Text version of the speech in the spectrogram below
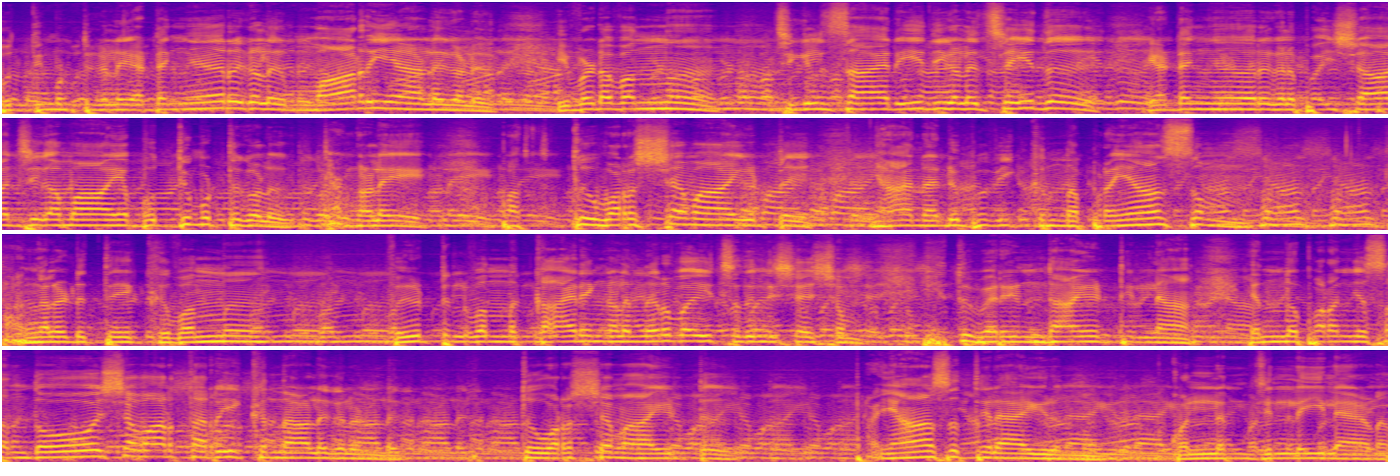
ബുദ്ധിമുട്ടുകൾ ഇടങ്ങേറുകൾ മാറിയ ആളുകൾ ഇവിടെ വന്ന് ചികിത്സാ രീതികൾ ചെയ്ത് ഇടങ്ങേറുകൾ പൈശാചികമായ ബുദ്ധിമുട്ടുകൾ തങ്ങളെ പത്ത് വർഷമായിട്ട് ഞാൻ അനുഭവിക്കുന്ന പ്രയാസം തങ്ങളടുത്തേക്ക് വന്ന് വീട്ടിൽ വന്ന് കാര്യങ്ങൾ നിർവഹിച്ചതിന് ശേഷം ഇതുവരെ ഉണ്ടായിട്ടില്ല എന്ന് പറഞ്ഞ് സന്തോഷ വാർത്ത അറിയിക്കുന്ന ആളുകളുണ്ട്. പത്ത് വർഷമായിട്ട് പ്രയാസത്തിലായിരുന്നു. കൊല്ലം ജില്ലയിലാണ്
